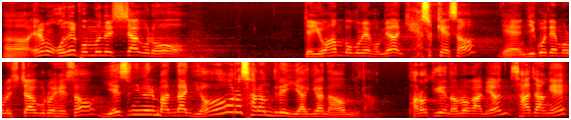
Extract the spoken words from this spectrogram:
어, 여러분 오늘 본문을 시작으로 요한복음에 보면 계속해서 예, 니고데모를 시작으로 해서 예수님을 만난 여러 사람들의 이야기가 나옵니다. 바로 뒤에 넘어가면 사장에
